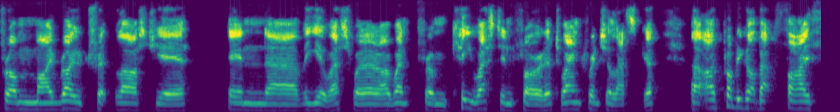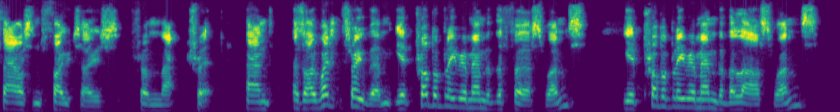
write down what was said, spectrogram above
from my road trip last year in uh, the US, where I went from Key West in Florida to Anchorage, Alaska. Uh, I've probably got about 5,000 photos from that trip. And as I went through them, you'd probably remember the first ones, you'd probably remember the last ones,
